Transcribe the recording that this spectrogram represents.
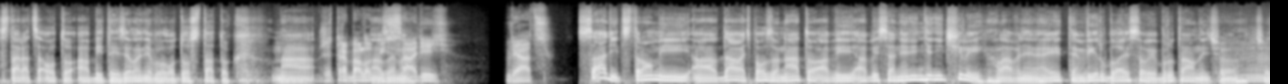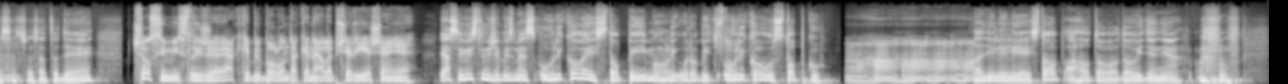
starať sa o to, aby tej zelene bolo dostatok na Že trebalo Na by zeme. sadiť viac? sádiť stromy a dávať pozor na to, aby, aby sa nen- neničili hlavne. Hej? Ten výrub lesov je brutálny, čo, čo, sa, čo sa to deje. Čo si myslíš, že aké by bolo také najlepšie riešenie? Ja si myslím, že by sme z uhlíkovej stopy mohli urobiť uhlíkovú stopku. Aha, aha, aha, aha. Zadilili jej stop a hotovo, dovidenia.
